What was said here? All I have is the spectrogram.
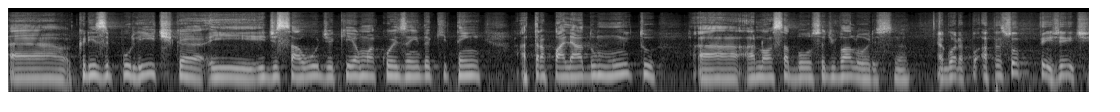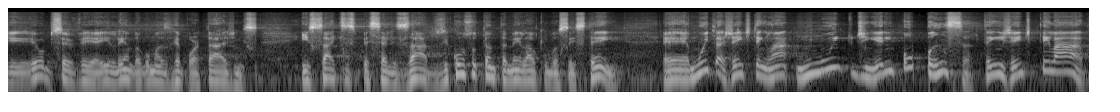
É, crise política e, e, de saúde aqui é uma coisa ainda que tem atrapalhado muito a, a nossa bolsa de valores. Né? Agora, a pessoa tem gente, eu observei aí lendo algumas reportagens em sites especializados e consultando também lá o que vocês têm. É, muita gente tem lá muito dinheiro em poupança. Tem gente que tem lá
